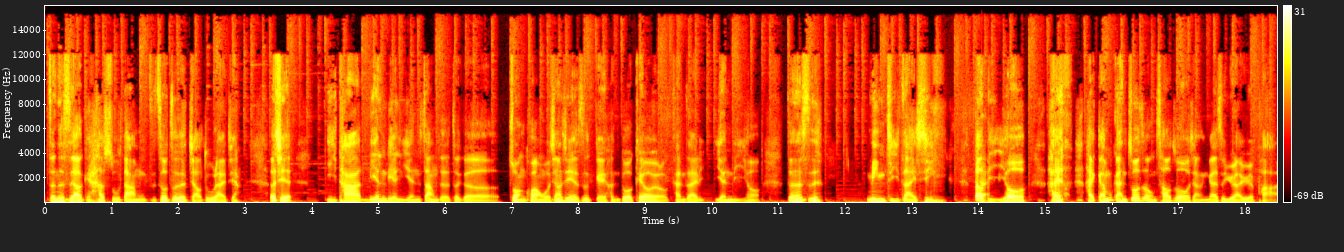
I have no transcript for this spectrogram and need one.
真的是要给他竖大拇指。就这个角度来讲，而且。以他连连言上的这个状况，我相信也是给很多 KOL 看在眼里哦，真的是铭记在心。到底以后还 还敢不敢做这种操作？我想应该是越来越怕，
